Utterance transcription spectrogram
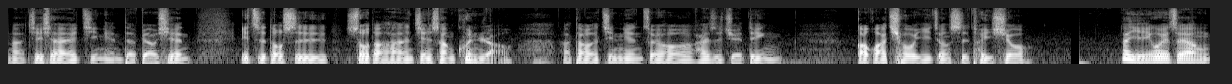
那接下来几年的表现一直都是受到他的肩伤困扰。啊，到了今年最后还是决定高挂球衣正式退休。那也因为这样，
